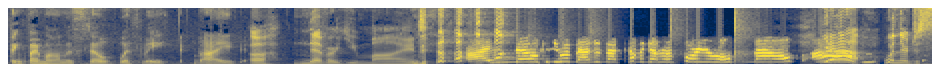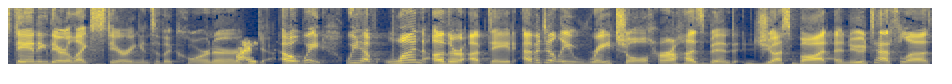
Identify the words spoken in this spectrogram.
think my mom is still with me. Bye. Ugh, never you mind. I know. Can you imagine that coming out of a four year old's mouth? Ah! yeah, when they're just standing there, like staring into the corner. Right. Yeah. Oh, wait, we have one other update. Evidently, Rachel, her husband, just bought a new Tesla.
